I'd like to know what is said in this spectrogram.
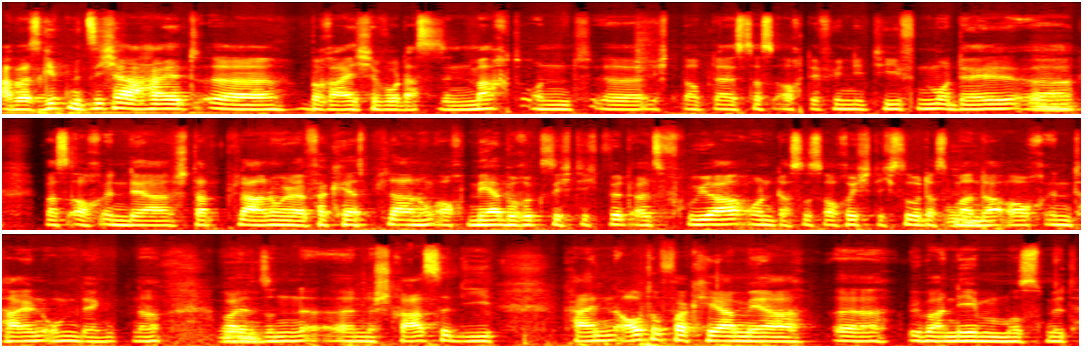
Aber es gibt mit Sicherheit äh, Bereiche, wo das Sinn macht. Und äh, ich glaube, da ist das auch definitiv ein Modell, äh, was auch in der Stadtplanung oder der Verkehrsplanung auch mehr berücksichtigt wird als früher. Und das ist auch richtig so, dass man da auch in Teilen umdenkt. Ne? Weil so eine, eine Straße, die keinen Autoverkehr mehr äh, übernehmen muss, mit,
